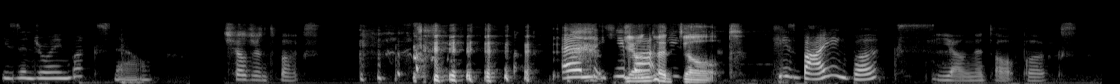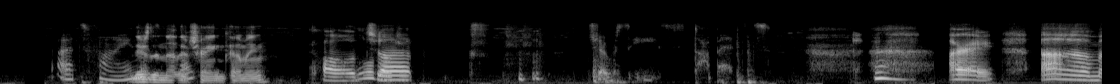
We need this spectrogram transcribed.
he's enjoying books now, Children's books. And he Young bought, he's, adult. he's buying books. Young adult books. That's fine. There's That's another fine. train coming. Called Hold Children's up. Josie, stop it. All right. Um,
